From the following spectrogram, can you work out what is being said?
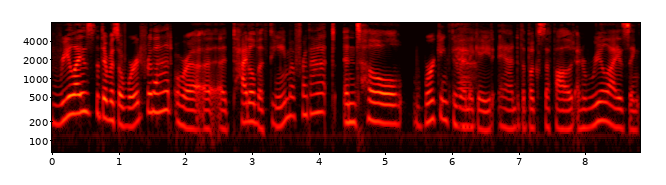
realized that there was a word for that or a, a title of a theme for that until working through yeah. Renegade and the books that followed and realizing,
